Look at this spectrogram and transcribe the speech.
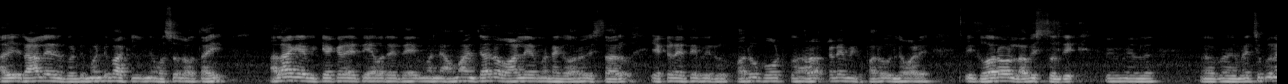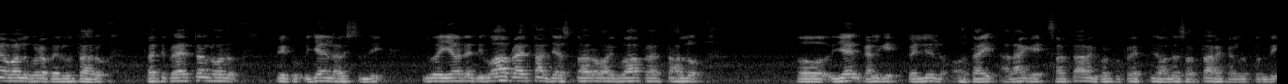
అవి రాలేదనుకోండి మొండి బాకీలన్నీ వసూలు అవుతాయి అలాగే మీకు ఎక్కడైతే ఎవరైతే మిమ్మల్ని అవమానించారో వాళ్ళే మిమ్మల్ని గౌరవిస్తారు. ఎక్కడైతే మీరు పరువు పోగొట్టుకున్నారో అక్కడే మీకు పరువు నిలబడి మీకు గౌరవం లభిస్తుంది. మిమ్మల్ని మెచ్చుకునే వాళ్ళు కూడా పెరుగుతారు. ప్రతి ప్రయత్నంలోనూ మీకు విజయం లభిస్తుంది. ఎవరైతే వివాహ ప్రయత్నాలు చేస్తున్నారో వారి వివాహ ప్రయత్నాల్లో విజయం కలిగి పెళ్ళిళ్ళు అవుతాయి. అలాగే సంతానం కొరకు ప్రయత్నించే వాళ్ళు సంతానం కలుగుతుంది.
